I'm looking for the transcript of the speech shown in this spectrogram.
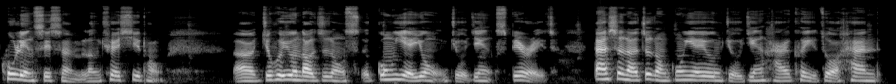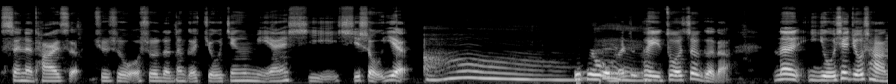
cooling system 冷却系统，呃，就会用到这种工业用酒精 spirit。但是呢，这种工业用酒精还可以做 hand sanitizer，就是我说的那个酒精免洗洗手液。哦，就是我们是可以做这个的。那有些酒厂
